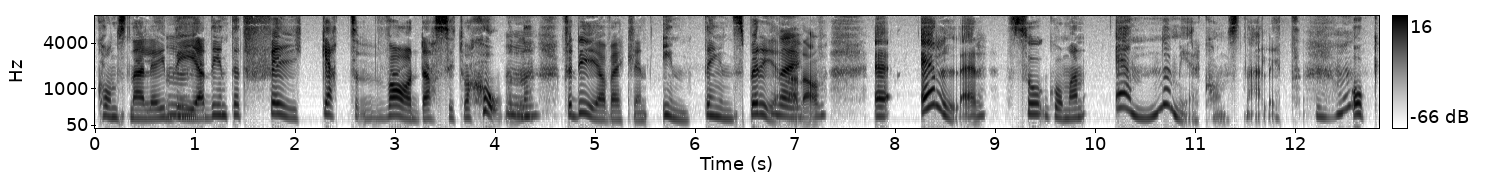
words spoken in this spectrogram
konstnärliga idé. Det är inte ett fejkat vardagssituation. För det är jag verkligen inte inspirerad Nej. av. Eh, eller så går man ännu mer konstnärligt. Och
